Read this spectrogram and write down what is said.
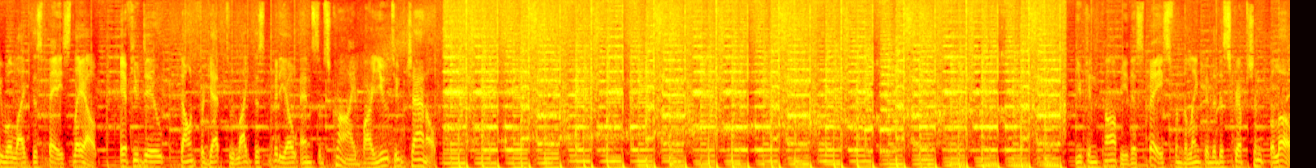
You will like this base layout. If you do, don't forget to like this video and subscribe our YouTube channel. You can copy this base from the link in the description below.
